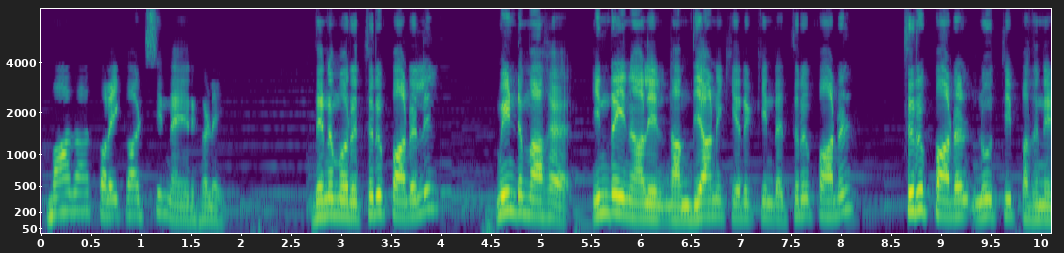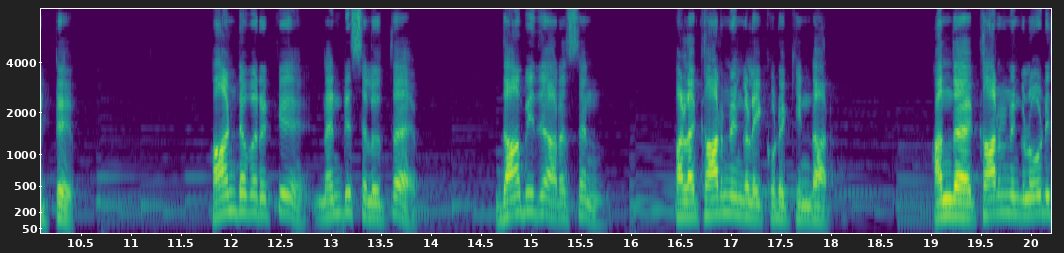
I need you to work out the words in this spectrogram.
மாதா தொலைக்காட்சி நேயர்களே தினமொரு திருப்பாடலில் மீண்டுமாக இன்றைய நாளில் நாம் தியானிக்க இருக்கின்ற திருப்பாடல் திருப்பாடல் நூற்றி பதினெட்டு. ஆண்டவருக்கு நன்றி செலுத்த தாபித அரசன் பல காரணங்களை கொடுக்கின்றார். அந்த காரணங்களோடு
